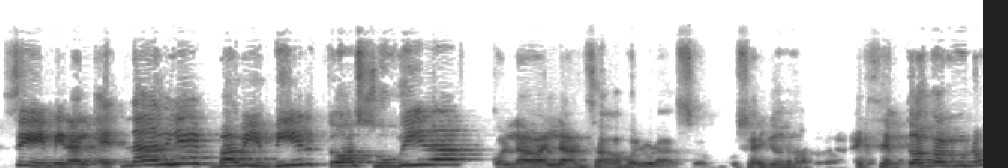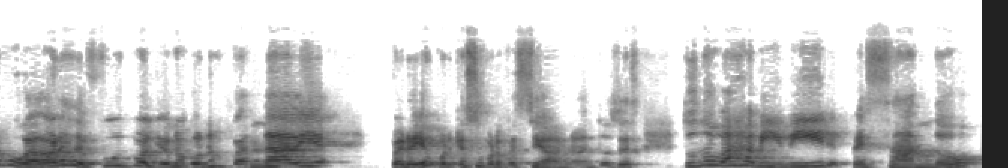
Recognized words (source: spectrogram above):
Sí, mira, eh, nadie va a vivir toda su vida con la balanza bajo el brazo. O sea, yo no, exceptuando algunos jugadores de fútbol, yo no conozco a nadie pero ellos porque es su profesión, ¿no? Entonces, tú no vas a vivir pesando.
